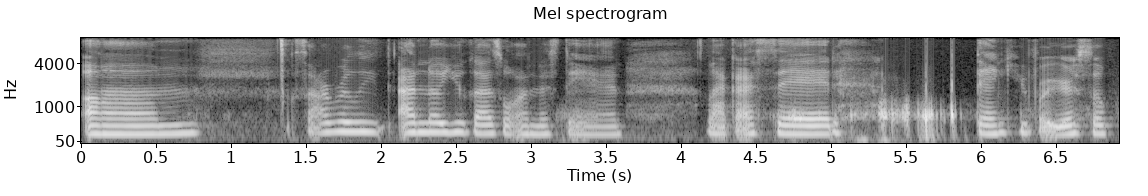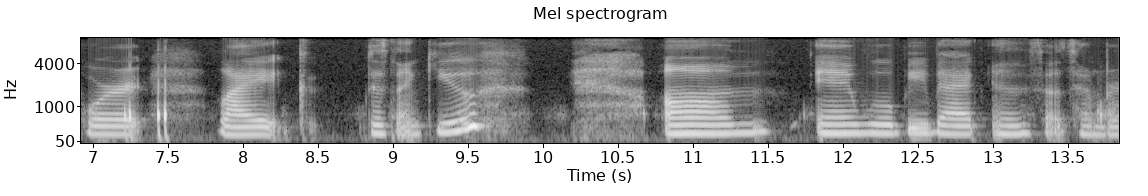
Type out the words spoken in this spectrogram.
Um so I really I know you guys will understand. Like I said, thank you for your support. Like just thank you. Um and we'll be back in September.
